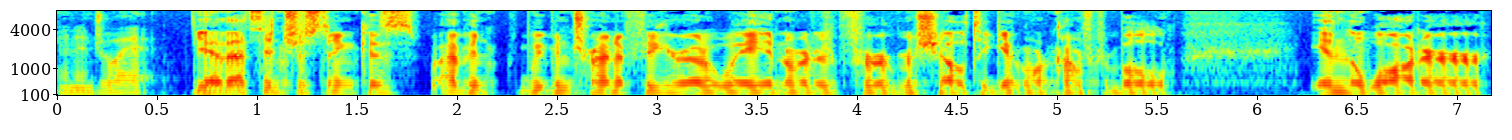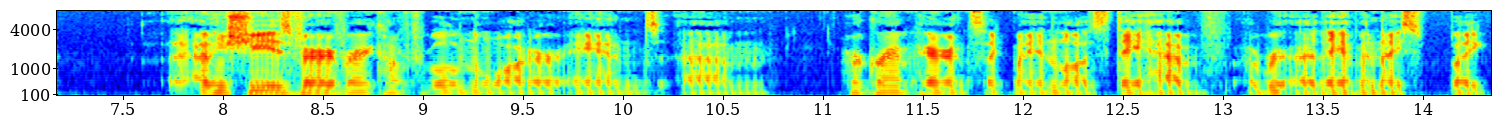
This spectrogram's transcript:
and enjoy it. Yeah, that's interesting because I've been we've been trying to figure out a way in order for Michelle to get more comfortable in the water. I mean, she is very very comfortable in the water, and um, her grandparents, like my in laws, they have a, uh, they have a nice like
